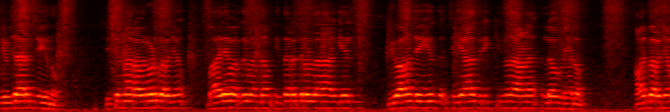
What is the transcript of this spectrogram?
വ്യഭിചാരം ചെയ്യുന്നു. ശിഷ്യന്മാർ അവനോട് പറഞ്ഞു ഭാര്യ ഭർത്തൃ ബന്ധം ഇത്തരത്തിലുള്ളതാണെങ്കിൽ വിവാഹം ചെയ്യ ചെയ്യാതിരിക്കുന്നതാണല്ലോ ഭേദം. അവൻ പറഞ്ഞു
